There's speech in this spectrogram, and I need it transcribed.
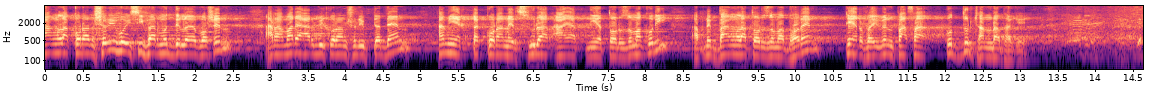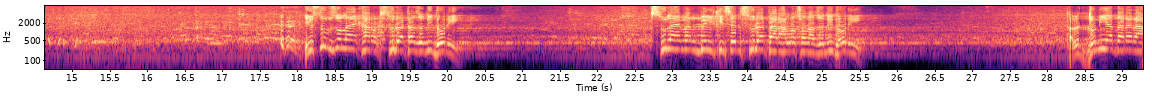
বাংলা কোরআন শরীফ ওই সিফার মধ্যে লয়ে বসেন, আর আমারে আরবি কোরআন শরীফটা দেন, আমি একটা কোরআনের সুরার আয়াত নিয়ে তর্জমা করি আপনি বাংলা তর্জমা ধরেন, টের পাইবেন পাশা কদ্দুর ঠান্ডা থাকে। ইউসুফ জুলাইখার সুরাটা যদি ধরি, সুলাইমান বিলকিসের সুরাটার আলোচনা যদি ধরি, তাহলে দুনিয়াদারেরা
